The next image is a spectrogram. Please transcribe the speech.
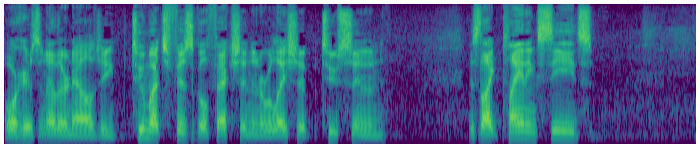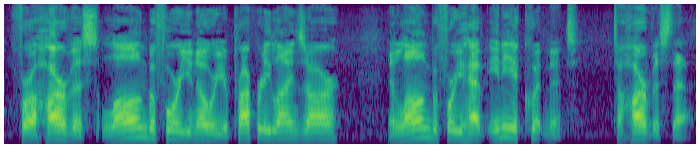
Or here's another analogy too much physical affection in a relationship too soon is like planting seeds for a harvest long before you know where your property lines are and long before you have any equipment to harvest that.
